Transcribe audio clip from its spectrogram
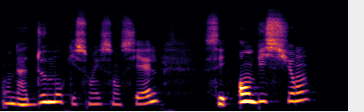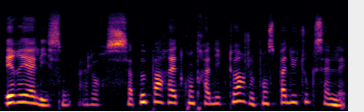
on a deux mots qui sont essentiels, c'est ambition et réalisme. Alors ça peut paraître contradictoire, je ne pense pas du tout que ça l'est.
